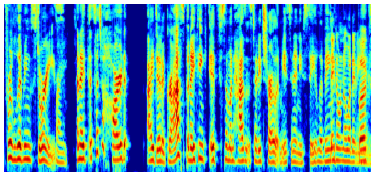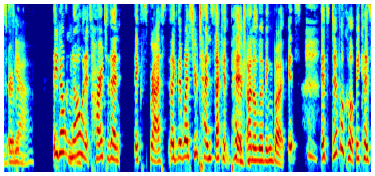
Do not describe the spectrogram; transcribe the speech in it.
for living stories. Right. And I, it's such a hard idea to grasp. And I think if someone hasn't studied Charlotte Mason and you say living, they don't know what it books means. or yeah. they don't mm know, and it's hard to then express like what's your 10 second pitch right. on a living book. It's it's difficult because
